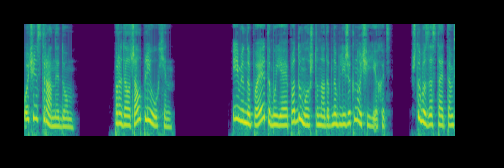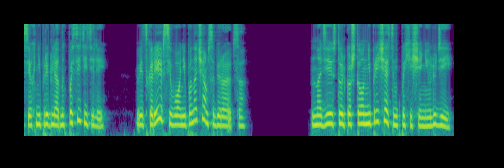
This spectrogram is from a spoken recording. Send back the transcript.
Очень странный дом. Продолжал Плеухин. Именно поэтому я и подумал, что надо бы ближе к ночи ехать, чтобы застать там всех неприглядных посетителей. Ведь, скорее всего, они по ночам собираются. Надеюсь только, что он не причастен к похищению людей.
